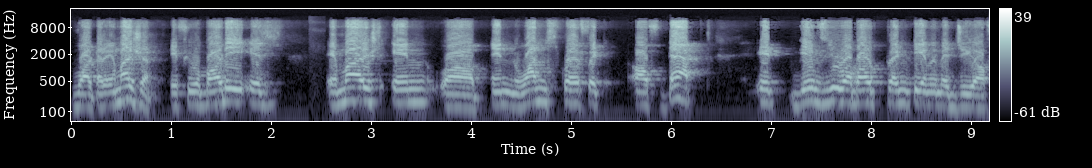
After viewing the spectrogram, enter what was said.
water immersion. If your body is immersed in uh, in one square foot of depth, it gives you about 20 mmHg of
